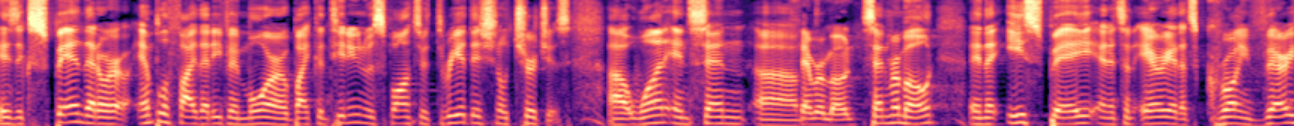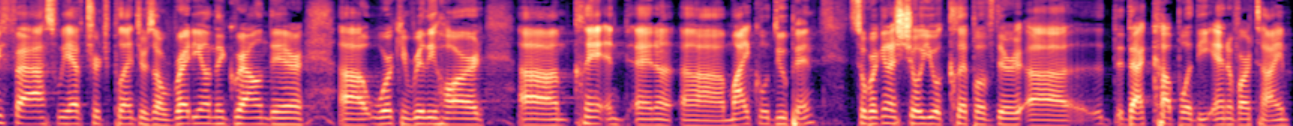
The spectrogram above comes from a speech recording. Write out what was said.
is expand that or amplify that even more by continuing to sponsor three additional churches. Uh, one in San um, San Ramon. San Ramon in the East Bay, and it's an area that's growing very fast. We have church planters already on the ground there, uh, working really hard. Um, Clint and, and uh, uh, Michael Dupin. So we're going to show you a clip of their uh, th- that couple at the end of our time.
